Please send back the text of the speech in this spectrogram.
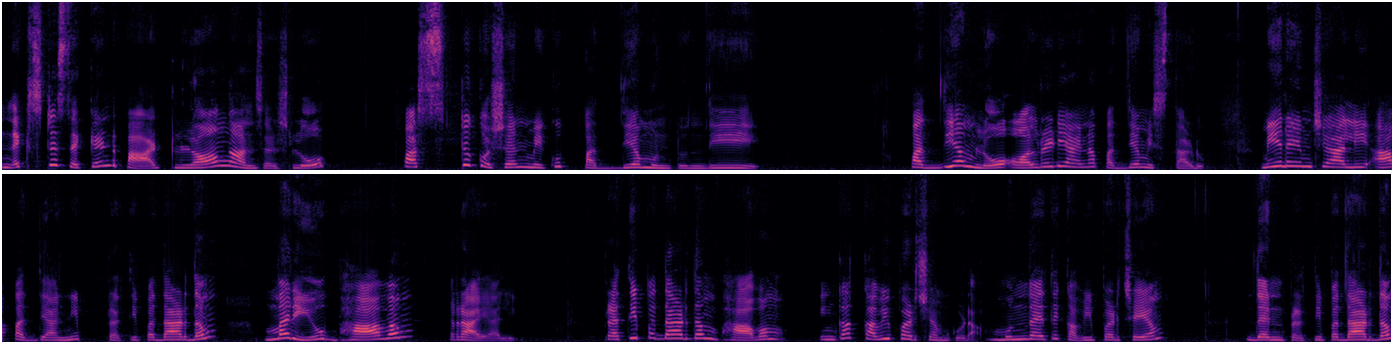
నెక్స్ట్ సెకండ్ పార్ట్ లాంగ్ ఆన్సర్స్లో ఫస్ట్ క్వశ్చన్ మీకు పద్యం ఉంటుంది. పద్యంలో ఆల్రెడీ ఆయన పద్యం ఇస్తాడు. మీరేం చేయాలి? ఆ పద్యాన్ని ప్రతి పదార్థం మరియు భావం రాయాలి. ప్రతి పదార్థం భావం ఇంకా కవి పరిచయం కూడా. ముందైతే కవి పరిచయం దెన్ ప్రతి పదార్థం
